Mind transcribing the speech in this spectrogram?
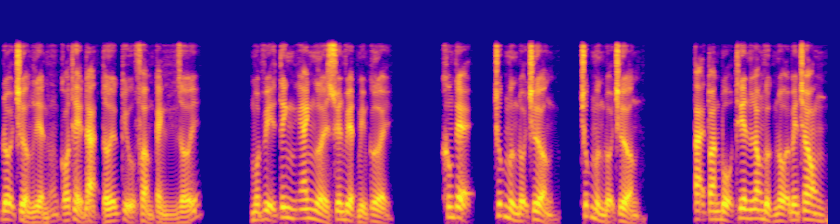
đội trưởng liền có thể đạt tới cựu phẩm cảnh giới. Một vị tinh anh người xuyên việt mỉm cười. Không tệ, chúc mừng đội trưởng, chúc mừng đội trưởng. Tại toàn bộ thiên long vực nội bên trong,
